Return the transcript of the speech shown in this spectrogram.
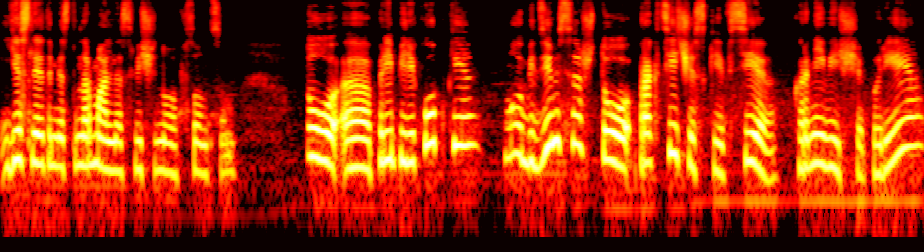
если это место нормально освещено солнцем, то э, при перекопке мы убедимся, что практически все корневища пырея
